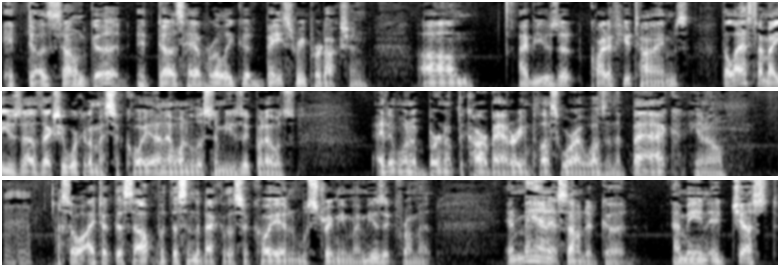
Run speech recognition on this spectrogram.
it does sound good. It does have really good bass reproduction. Um, I've used it quite a few times. The last time I used it, I was actually working on my Sequoia and I wanted to listen to music, but I was I didn't want to burn up the car battery, and plus where I was in the back, you know. So I took this out, put this in the back of the Sequoia, and was streaming my music from it. And man, it sounded good. I mean, it just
